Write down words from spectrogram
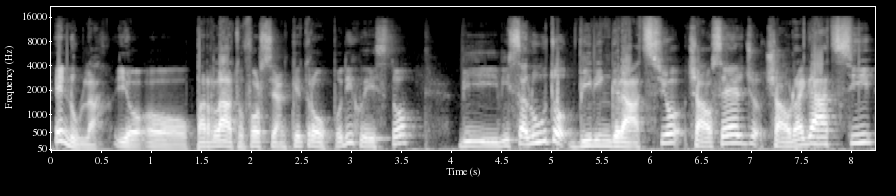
E nulla, io ho parlato forse anche troppo di questo, vi, vi saluto, vi ringrazio, ciao Sergio, ciao ragazzi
